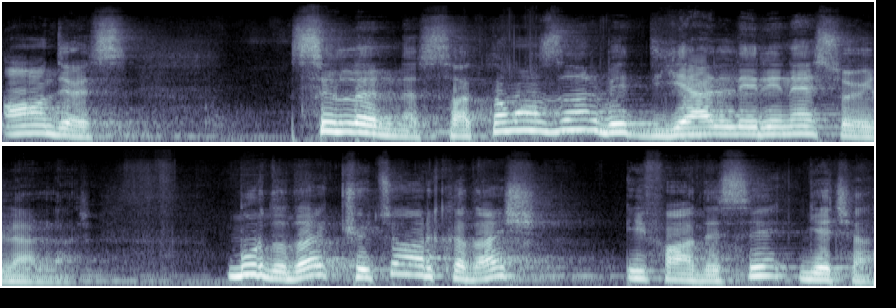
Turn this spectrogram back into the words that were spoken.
others. Sırlarını saklamazlar ve diğerlerine söylerler. Burada da kötü arkadaş ifadesi geçer.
